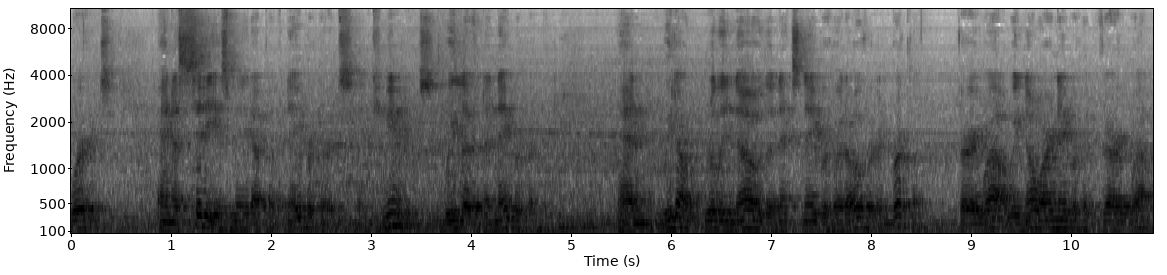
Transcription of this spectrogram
words. And a city is made up of neighborhoods and communities. We live in a neighborhood, and we don't really know the next neighborhood over in Brooklyn very well. We know our neighborhood very well,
